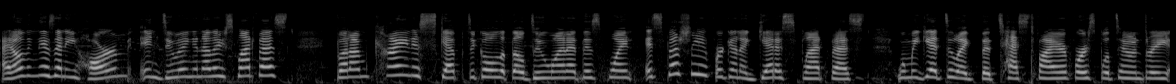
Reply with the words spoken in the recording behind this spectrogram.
I don't think there's any harm in doing another Splatfest, but I'm kind of skeptical that they'll do one at this point, especially if we're gonna get a Splatfest when we get to like the test fire for Splatoon 3,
